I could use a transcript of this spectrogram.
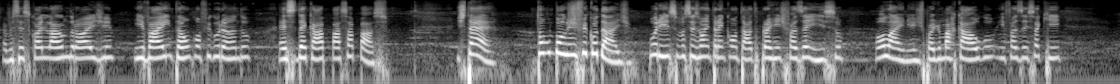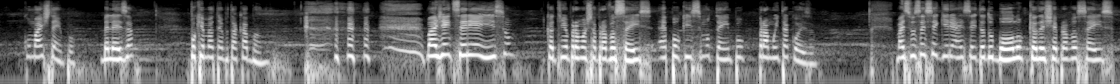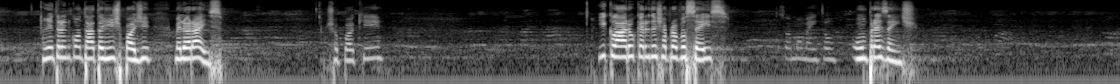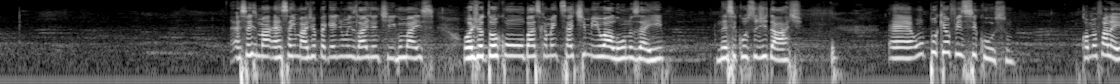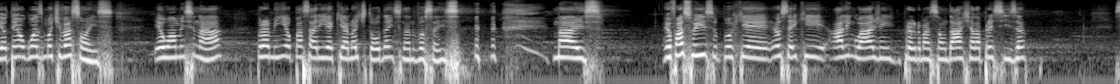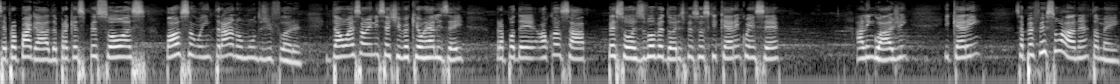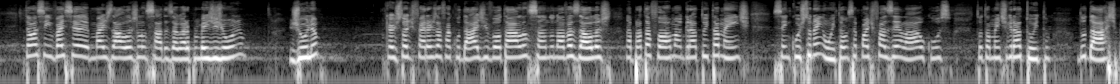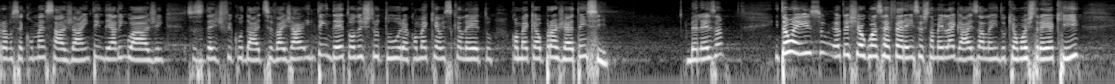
Aí você escolhe lá Android e vai então configurando SDK passo a passo. Esther, estou com um pouco de dificuldade. Por isso, vocês vão entrar em contato para a gente fazer isso online. A gente pode marcar algo e fazer isso aqui com mais tempo. Beleza? Porque meu tempo está acabando. Mas, gente, seria isso que eu tinha para mostrar para vocês. É pouquíssimo tempo para muita coisa. Mas se vocês seguirem a receita do bolo que eu deixei para vocês, entrando em contato, a gente pode melhorar isso. Deixa eu pôr aqui. E, claro, quero deixar para vocês, só um momento, um presente. Essa, essa imagem eu peguei de um slide antigo, mas Hoje eu estou com basicamente 7 mil alunos aí nesse curso de Dart. É, um, por que eu fiz esse curso? Como eu falei, eu tenho algumas motivações. Eu amo ensinar. Para mim, eu passaria aqui a noite toda ensinando vocês. Mas eu faço isso porque eu sei que a linguagem de programação Dart ela precisa ser propagada para que as pessoas possam entrar no mundo de Flutter. Então, essa é uma iniciativa que eu realizei para poder alcançar pessoas, desenvolvedores, pessoas que querem conhecer a linguagem e querem se aperfeiçoar né, também. Então, assim, vai ser mais aulas lançadas agora para o mês de junho, julho, que eu estou de férias da faculdade e vou estar lançando novas aulas na plataforma gratuitamente, sem custo nenhum. Então, você pode fazer lá o curso totalmente gratuito do Dart para você começar já a entender a linguagem. Se você tem dificuldade, você vai já entender toda a estrutura, como é que é o esqueleto, como é que é o projeto em si. Beleza? Então é isso, eu deixei algumas referências também legais, além do que eu mostrei aqui.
